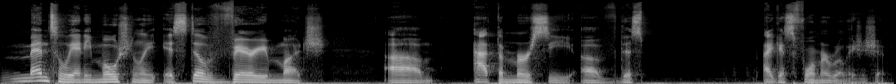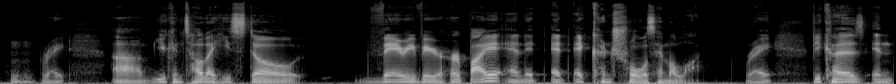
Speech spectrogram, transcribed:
mentally and emotionally is still very much um, at the mercy of this, I guess, former relationship, right? Um, you can tell that he's still very, very hurt by it, and it, it it controls him a lot, right? Because in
